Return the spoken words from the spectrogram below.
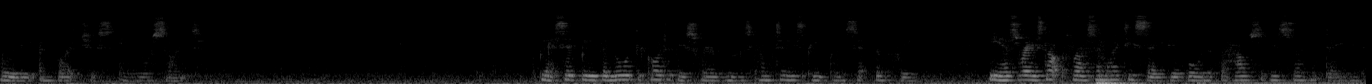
holy and righteous in your sight. Blessed be the Lord, the God of Israel, who has come to his people and set them free. He has raised up for us a mighty Saviour, born of the house of his servant David.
